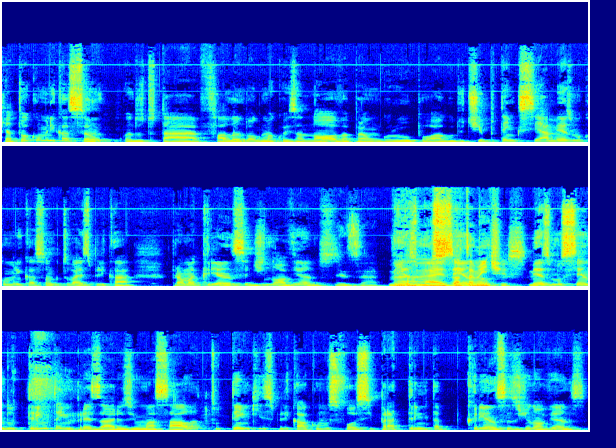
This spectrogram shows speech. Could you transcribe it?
que a tua comunicação, quando tu tá falando alguma coisa nova para um grupo, ou algo do tipo, tem que ser a mesma comunicação que tu vai explicar para uma criança de 9 anos. Exato. Mesmo Ah, é sendo exatamente isso. mesmo sendo 30 empresários em uma sala, tu tem que explicar como se fosse para 30 crianças de 9 anos.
